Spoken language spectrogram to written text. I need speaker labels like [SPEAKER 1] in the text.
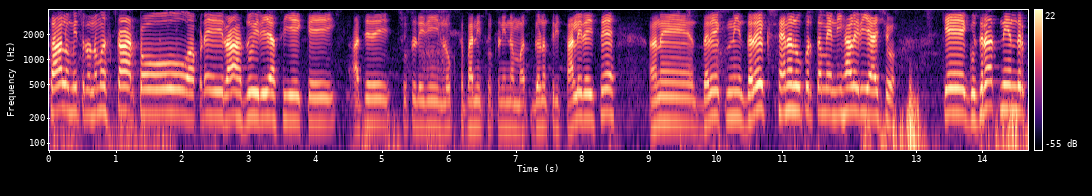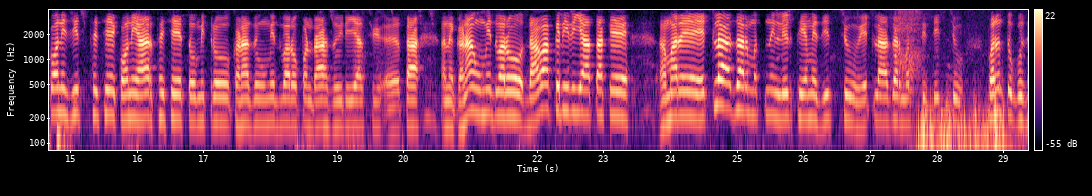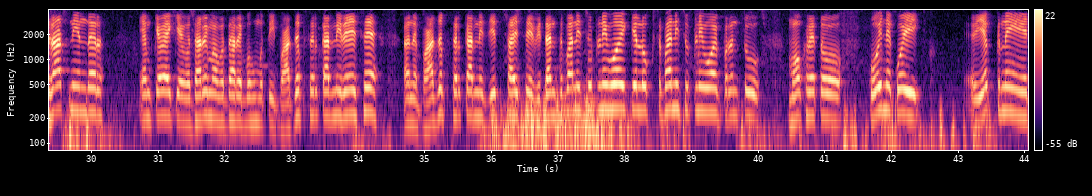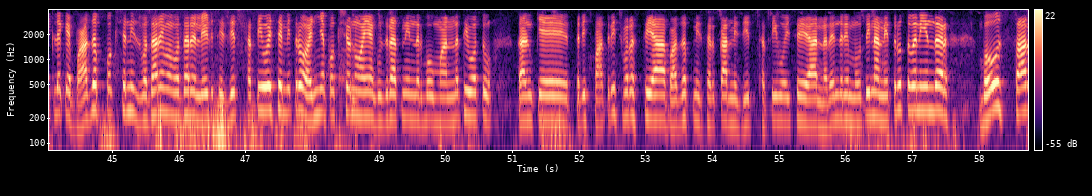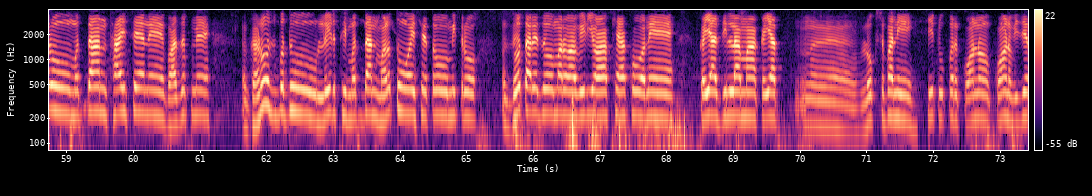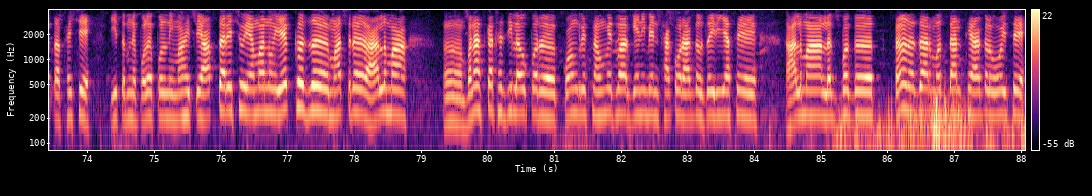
[SPEAKER 1] ચાલો મિત્રો, નમસ્કાર. તો આપણે રાહ જોઈ રહ્યા છીએ કે આજે ચૂંટણીની, લોકસભાની ચૂંટણીના મતગણતરી ચાલી રહી છે અને દરેકની, દરેક ચેનલ ઉપર તમે નિહાળી રહ્યા છો કે ગુજરાતની અંદર કોની જીત થશે, કોની હાર થશે. તો મિત્રો, ઘણા જ ઉમેદવારો પણ રાહ જોઈ રહ્યા હતા અને ઘણા ઉમેદવારો દાવા કરી રહ્યા હતા કે અમારે એટલા હજાર મતની લીડથી અમે જીતશું, એટલા હજાર મતથી જીતશું. પરંતુ ગુજરાતની અંદર એમ કહેવાય કે વધારેમાં વધારે બહુમતી ભાજપ સરકારની રહેશે અને ભાજપ સરકારની જીત થાય છે વિધાનસભાની ચૂંટણી હોય કે લોકસભાની ચૂંટણી હોય, પરંતુ મોખરે તો કોઈને કોઈ એક નહીં, એટલે કે ભાજપ પક્ષની જ વધારેમાં વધારે લીડથી જીત થતી હોય છે. મિત્રો, અન્ય પક્ષોનું અહીંયા ગુજરાતની અંદર બહુ માન નથી હોતું, કારણ કે ત્રીસ પાંત્રીસ વર્ષથી આ ભાજપની સરકારની જીત થતી હોય છે. આ નરેન્દ્ર મોદીના નેતૃત્વની અંદર બહુ જ સારું મતદાન થાય છે અને ભાજપને ઘણું જ બધું લીડથી મતદાન મળતું હોય છે. તો મિત્રો, જોતા રહેજો અમારો આ વીડિયો આખે આખો અને કયા જિલ્લામાં કયા લોકસભાની સીટ ઉપર કોનો, કોણ વિજેતા થશે એ તમને પળે પળની માહિતી આપતા રહીશું. એમાંનું એક જ માત્ર હાલમાં બનાસકાંઠા જિલ્લા ઉપર કોંગ્રેસના ઉમેદવાર ગેનીબેન ઠાકોર આગળ જઈ રહ્યા છે. હાલમાં લગભગ ત્રણ હજાર મતદાનથી આગળ હોય છે.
